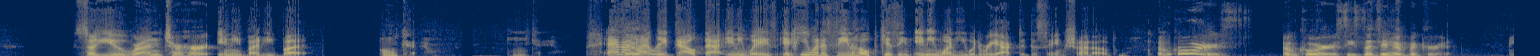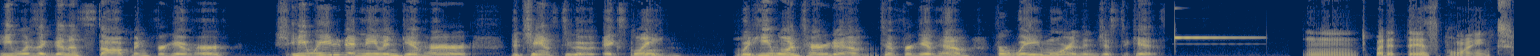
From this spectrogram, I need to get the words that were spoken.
so you run to her anybody but. Okay. Okay. And i highly doubt that anyways. If he would have seen hope kissing anyone he would have reacted the same. Shut up. Of course. Of course. He's such a hypocrite. He wasn't going to stop and forgive her. She- He, he didn't even give her the chance to uh, explain. But he wants her to um, to forgive him for way more than just a kiss. Mm, but at this point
